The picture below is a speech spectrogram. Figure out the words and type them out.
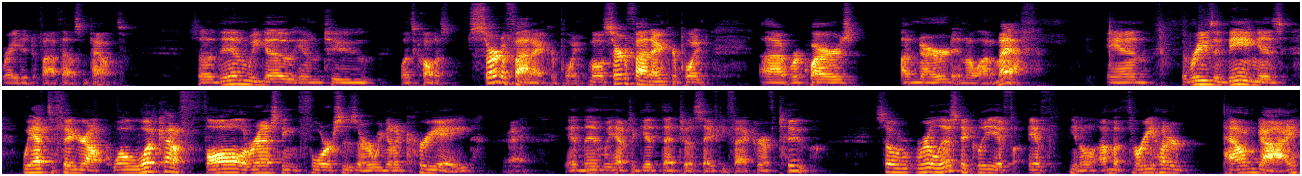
rated to 5,000 pounds. So then we go into what's called a certified anchor point. Well, a certified anchor point uh, requires a nerd and a lot of math. And the reason being is we have to figure out well, what kind of fall arresting forces are we going to create? Right. And then we have to get that to a safety factor of two. So realistically, if if you know I'm a 300 pound guy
